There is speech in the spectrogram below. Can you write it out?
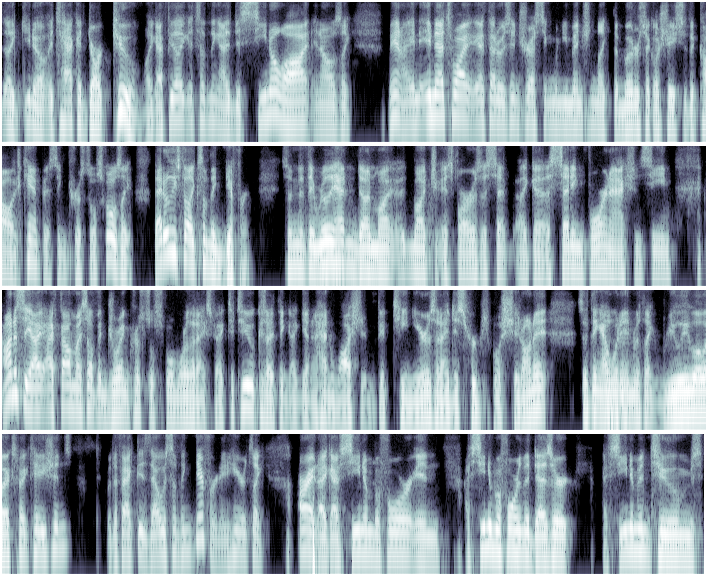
like you know attack a dark tomb. Like I feel like it's something I just seen a lot, and I was like, man, and, and that's why I thought it was interesting when you mentioned like the motorcycle chase to the college campus in Crystal Skulls. Like that at least felt like something different, something that they really mm-hmm. hadn't done much, much as far as a set like a setting for an action scene. Honestly, I, I found myself enjoying Crystal Skull more than I expected to because I think again I hadn't watched it in 15 years, and I just heard people shit on it. So I think I went in mm-hmm. with like really low expectations. But the fact is that was something different. And here it's like, all right, like I've seen him before in I've seen him before in the desert. I've seen him in tombs.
